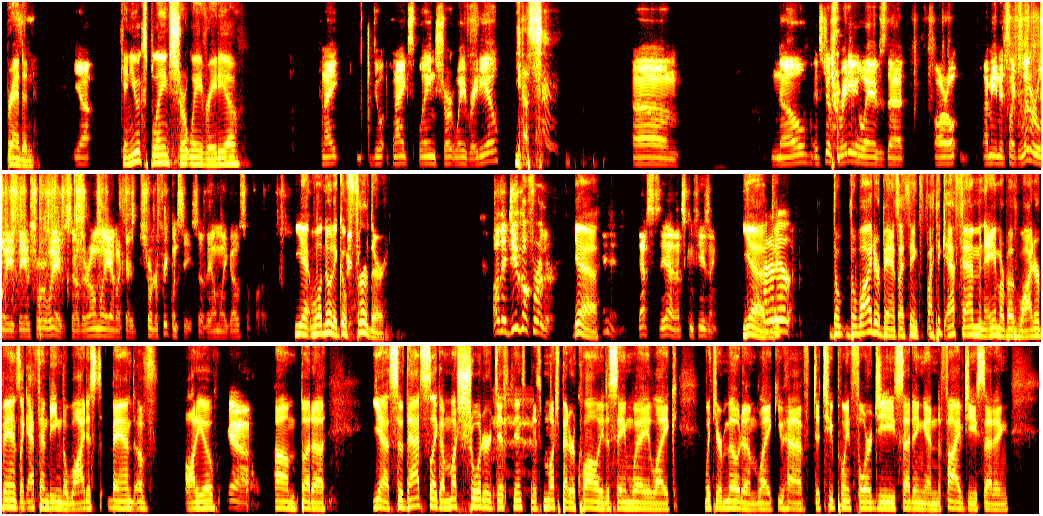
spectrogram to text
Brandon, Yeah. can you explain shortwave radio? Can I do? Can I explain shortwave radio? Yes. Um, no, it's just radio waves that are. I mean, it's like literally they have short waves, so they're only at like a shorter frequency, so they only go so far. yeah. Well, no, they go further. Oh, they do go further. Yeah. That's yeah, that's confusing. Yeah. I don't they- know. the the wider bands i think i think fm and am are both wider bands like fm being the widest band of audio Yeah, um but uh yeah so that's like a much shorter distance but it's much better quality the same way like with your modem like you have the 2.4g setting and the 5g setting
